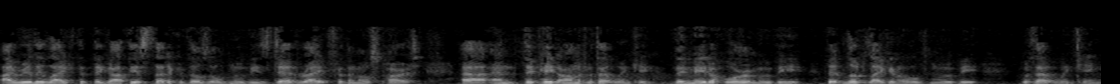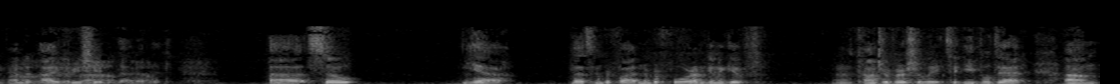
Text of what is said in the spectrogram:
I really liked that they got the aesthetic of those old movies dead right for the most part. Uh, and they paid homage without winking. They made a horror movie that looked like an old movie without winking, and Oh, I appreciated that yeah. of it. Uh, so, yeah, that's number five. Number four, I'm going to give uh, controversially to Evil Dead. Um,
